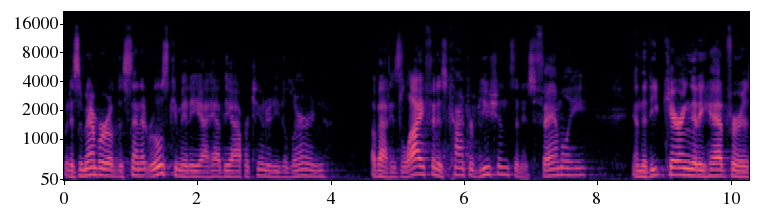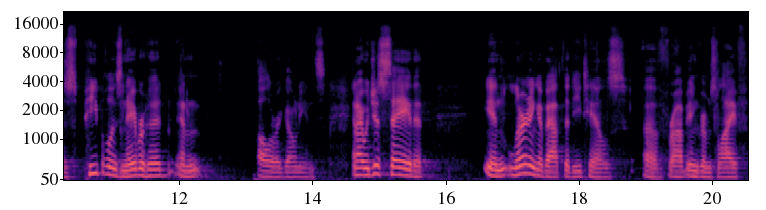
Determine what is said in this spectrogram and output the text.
but as a member of the Senate Rules Committee, I had the opportunity to learn about his life and his contributions and his family and the deep caring that he had for his people, his neighborhood, and all Oregonians. And I would just say that in learning about the details of Rob Ingram's life,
